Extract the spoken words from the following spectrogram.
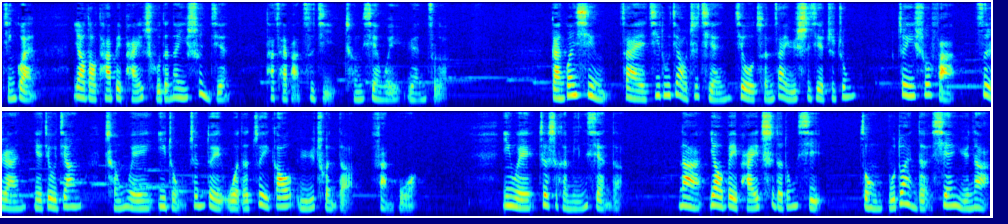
尽管。要到他被排除的那一瞬间，他才把自己呈现为原则。感官性在基督教之前就存在于世界之中，这一说法自然也就将成为一种针对我的最高愚蠢的反驳，因为这是很明显的。那要被排斥的东西，总不断的先于那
